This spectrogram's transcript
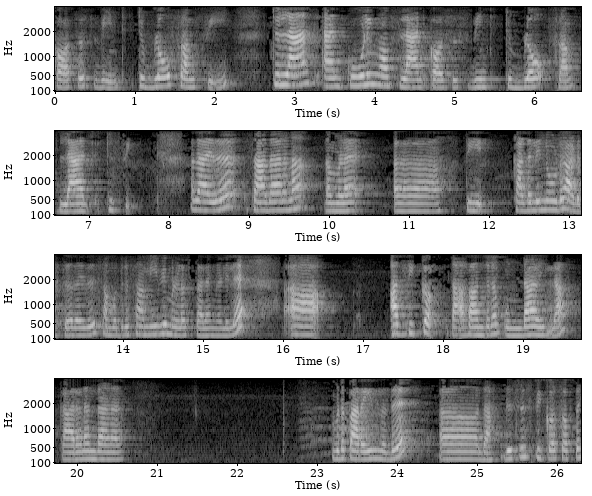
causes wind to blow from sea to land and cooling of land causes wind to blow from land to sea. അതായത് സാധാരണ നമ്മളെ കടലിനോട് അടുത്ത് അതായത് സമുദ്ര സമീപമുള്ള സ്ഥലങ്ങളിൽ അധികം താപാന്തരം ഉണ്ടാവില്ല കാരണം എന്താണ് ഇവിടെ പറയുന്നത് this is because of the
